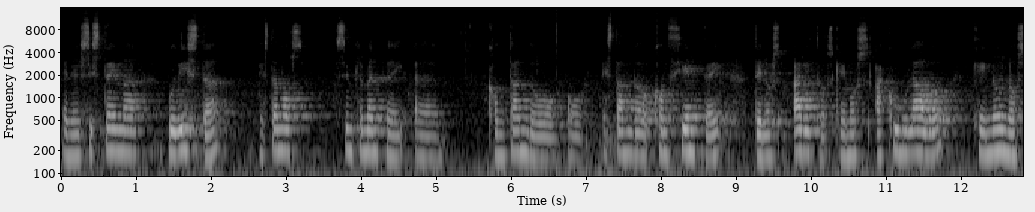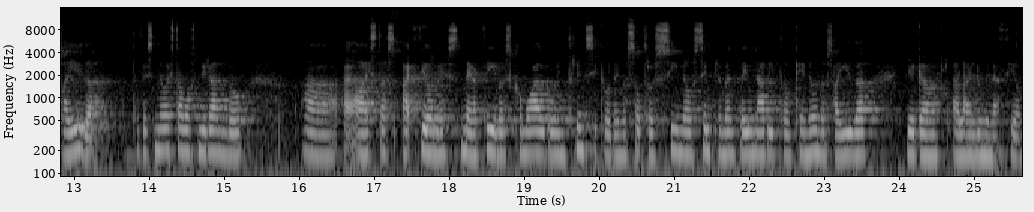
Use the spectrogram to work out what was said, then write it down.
En el sistema budista estamos simplemente uh, contando o estando consciente de los hábitos que hemos acumulado que no nos ayuda. Entonces no estamos mirando a, a, estas acciones negativas como algo intrínseco de nosotros, sino simplemente un hábito que no nos ayuda a llegar a la iluminación.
